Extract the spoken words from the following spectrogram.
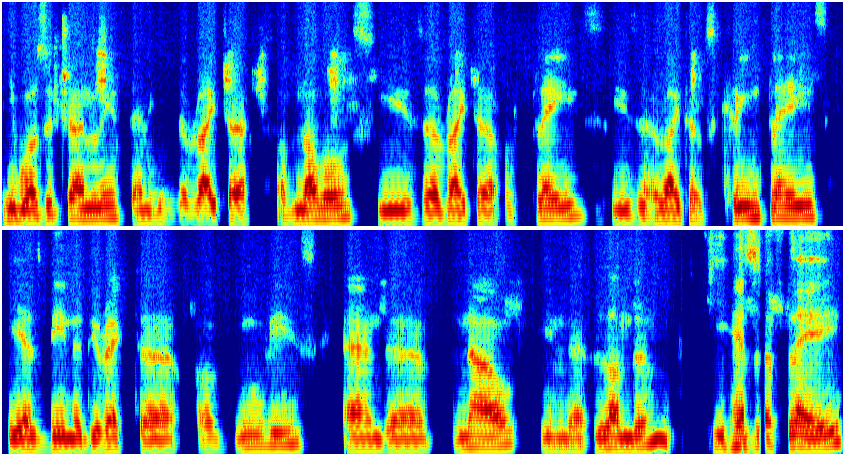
he was a journalist, and he's a writer of novels. He's a writer of plays. He's a writer of screenplays. He has been a director of movies. And uh, now in uh, London, he has a play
